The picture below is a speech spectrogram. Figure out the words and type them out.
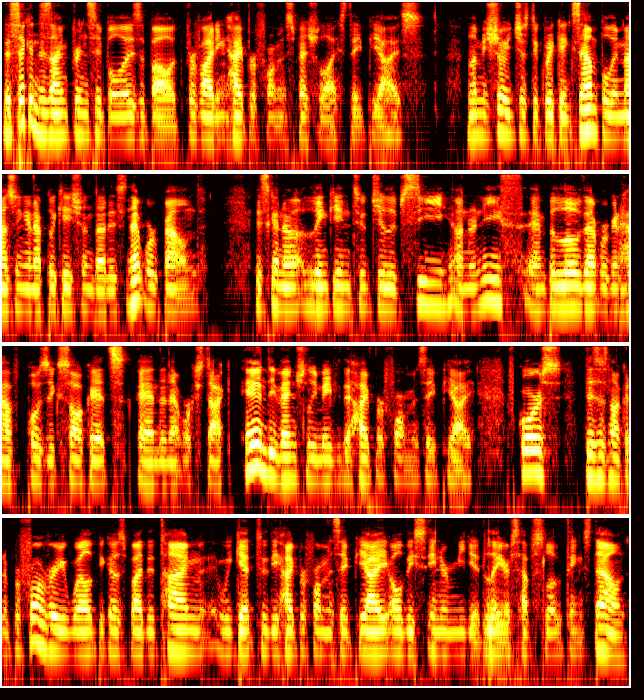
The second design principle is about providing high-performance specialized APIs. Let me show you just a quick example, imagining an application that is network It's going to link into glibc underneath, and below that we're going to have POSIX sockets and the network stack, and eventually maybe the high performance API. Of course, this is not going to perform very well because by the time we get to the high performance API, all these intermediate layers have slowed things down.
